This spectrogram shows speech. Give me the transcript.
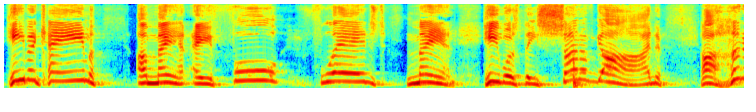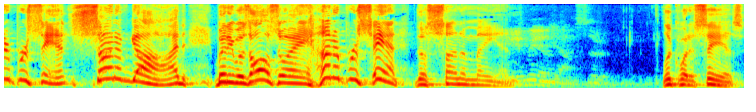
he became a man, a full fledged man. He was the Son of God, a hundred percent Son of God, but he was also a hundred percent the Son of Man. Look what it says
